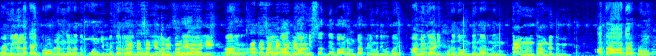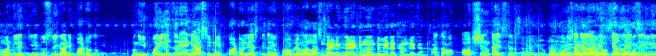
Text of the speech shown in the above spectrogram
फॅमिलीला काही प्रॉब्लेम झाला तर कोण जिम्मेदार राहील? आता सध्या तुम्ही कोणत्या गावात आहे? हा? आता सध्या कोणत्या आता गावात? आम्ही सध्या बालम टाकडीमध्ये उभा आहे. आम्ही गाडी पुढे जाऊन देणार नाही. काय म्हणून थांबले तुम्ही? आता आगार प्रमुख म्हटलेत की दुसरी गाडी पाठवतो. मग ही पहिलीच जर यांनी अशी नीट पाठवली असती तर प्रॉब्लेम आला असता. गाडी गळती म्हणून तुम्ही इथं थांबले का? आता ऑप्शन काय सर सगळ्यांना ड्युटीला जायचंय.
